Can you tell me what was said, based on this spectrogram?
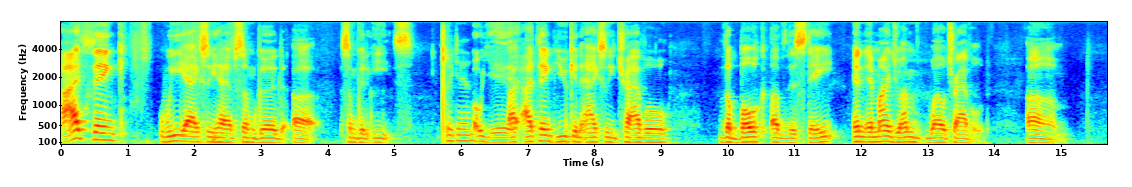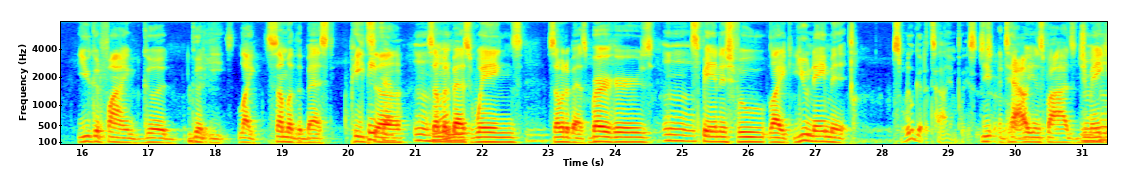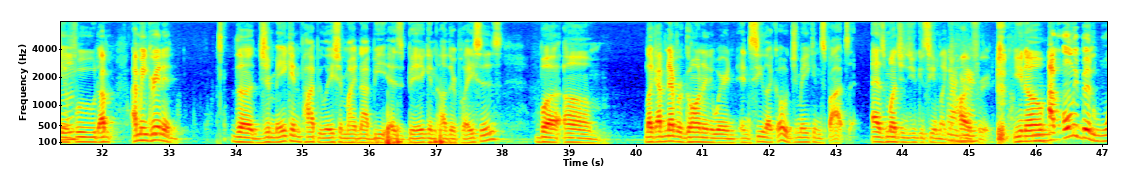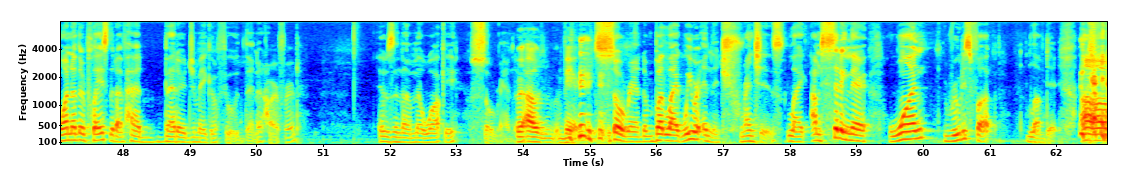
I think we actually have some good, uh, some good eats. We do. Oh yeah. I, I think you can actually travel the bulk of the state, and and mind you, I'm well traveled. Um, you could find good good eats, like some of the best pizza, some of the best wings, some of the best burgers, Spanish food, like you name it. Some really good Italian places You- too. Italian spots, Jamaican food. I'm, I mean, granted, the Jamaican population might not be as big in other places, but um, like I've never gone anywhere and, and see like oh Jamaican spots as much as you can see them like in Around here. Hartford, you know. I've only been one other place that I've had better Jamaican food than in Hartford. It was in uh, Milwaukee. So random. I was very so random. But like we were in the trenches. Like I'm sitting there, one rude as fuck, loved it. Um,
